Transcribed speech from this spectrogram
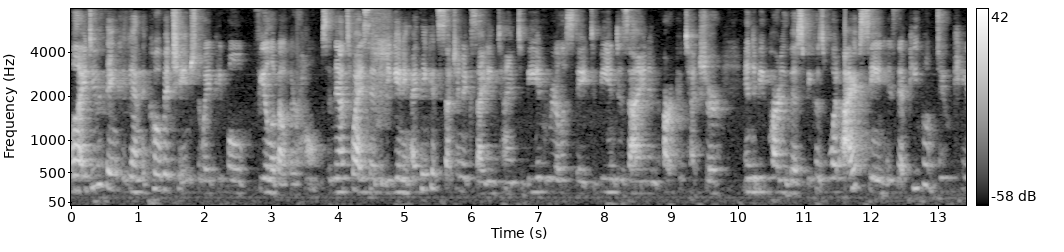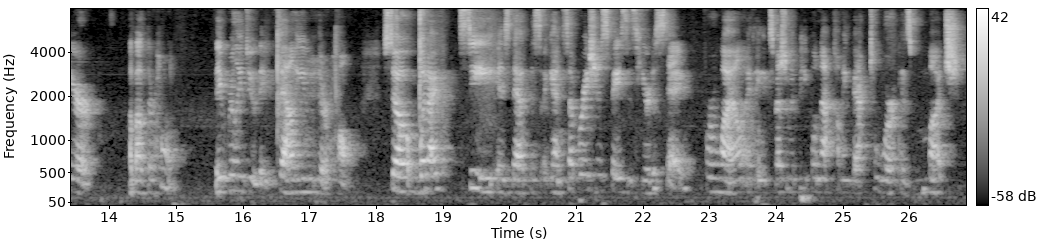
Well, I do think again that COVID changed the way people feel about their homes, and that's why I said at the beginning. I think it's such an exciting time to be in real estate, to be in design and architecture, and to be part of this. Because what I've seen is that people do care about their home. They really do. They value their home. So what I see is that this, again, separation of space is here to stay for a while. I think especially with people not coming back to work as much,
